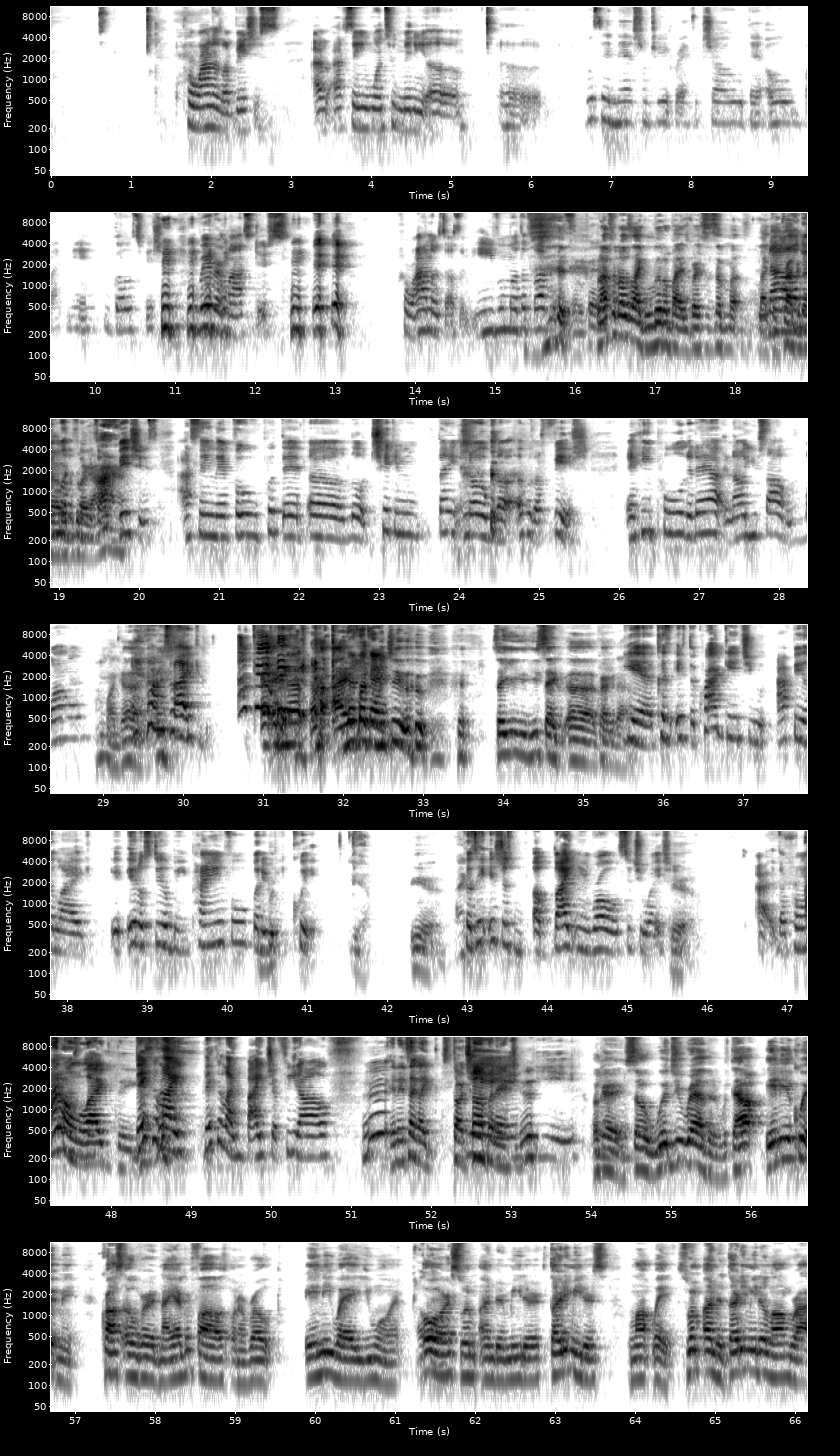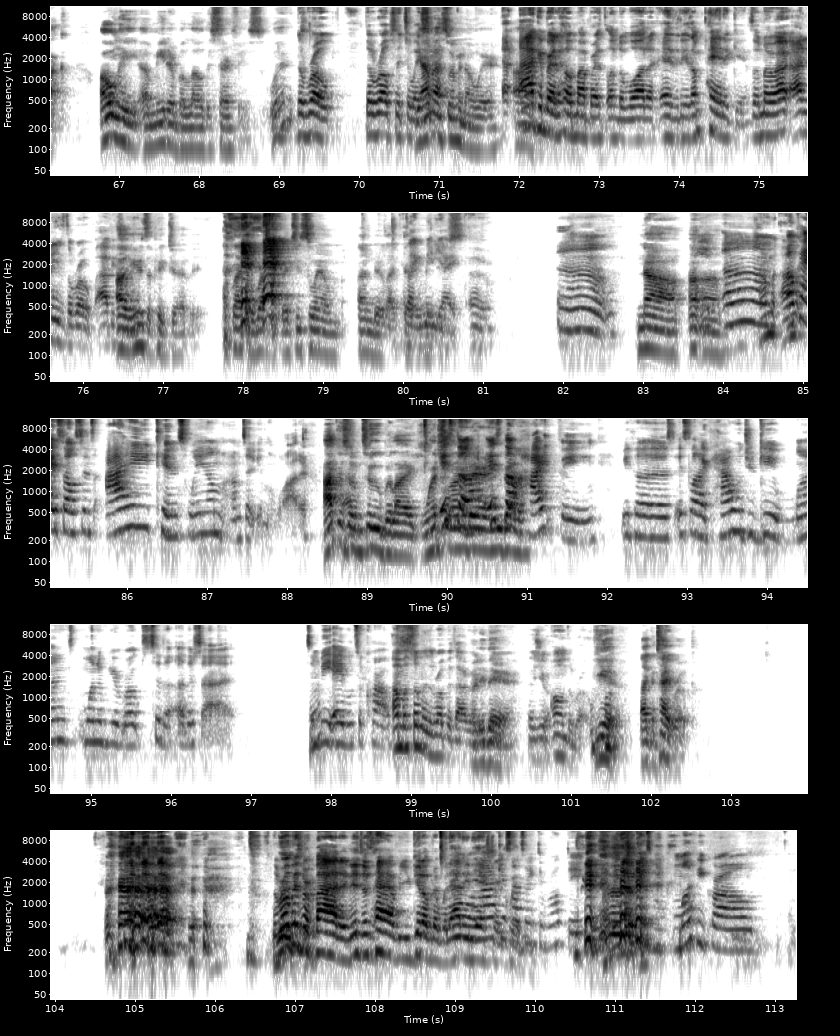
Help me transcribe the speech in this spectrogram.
Piranhas are vicious. I've, I've seen one too many. Uh, uh, what's that National Geographic show with that old white man who goes fishing? River monsters. Piranhas are some evil motherfuckers. okay. But I feel those like little bites versus some like a no, crocodile. them that could be motherfuckers like, are ah. vicious. I seen that fool put that uh little chicken thing. No, it was a it was a fish, and he pulled it out, and all you saw was bone. Oh my god! And I was like, I, okay. I ain't That's fucking okay. with you. So you you say uh, crocodile? Yeah, because if the croc gets you, I feel like it, it'll still be painful, but it'll be quick. Yeah. Yeah. Because it, it's just a bite and roll situation. Yeah. I, the I don't like these. They could like they could like bite your feet off. and it's like like start chomping at you. Yeah. Okay. Mhm. So would you rather, without any equipment, cross over Niagara Falls on a rope any way you want, Okay. or swim under meter thirty meters long? Wait, swim under thirty meter long rock, only a meter below the surface. What? The rope, the rope situation. Yeah, I'm not swimming nowhere. I, Uh, I can barely hold my breath underwater as it is. I'm panicking. So no, I, I need the rope. I'll be Oh, fine. here's a picture of it. It's like a rock that you swim under, like It's like mediate. meters. Oh. Um, Nah, uh, uh Um. I'm- I'm- okay, so since I can swim, I'm taking the water. I can swim too, but like once It's you're the under there, it's you the gotta. height thing because it's like how would you get one one of your ropes to the other side to Hmm? be able to cross? I'm assuming the rope is already, Already there there. because you're on the rope. Yeah, like a tightrope. the rope is provided. It just however you get over there without Oh, any well, extra I guess I'll take the rope then. Monkey crawl.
